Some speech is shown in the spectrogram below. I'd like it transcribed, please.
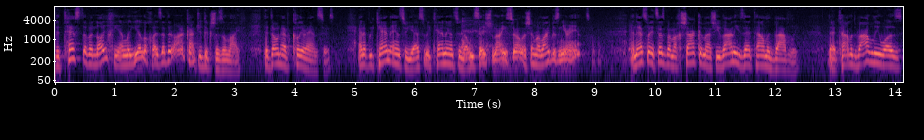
the test of Anoichi and Layilacha is that there are contradictions in life that don't have clear answers. And if we can answer yes and we can answer no, we say Shema Yisrael, Hashem, our life is in your hands. And that's why it says by Machshaka Mashivani Zet Talmud Bavli. That Talmud Bavli was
